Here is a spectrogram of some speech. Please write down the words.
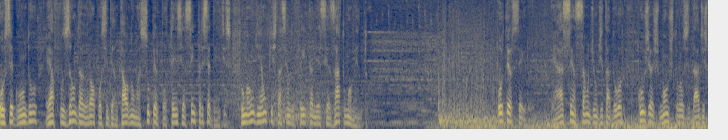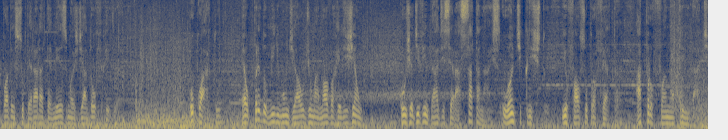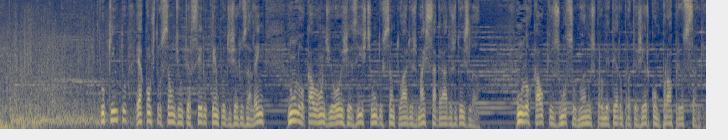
O segundo é a fusão da Europa Ocidental numa superpotência sem precedentes, uma união que está sendo feita nesse exato momento. O terceiro é a ascensão de um ditador cujas monstruosidades podem superar até mesmo as de Adolf Hitler. O quarto é o predomínio mundial de uma nova religião, cuja divindade será Satanás, o anticristo e o falso profeta, a profana trindade. O quinto é a construção de um terceiro templo de Jerusalém, num local onde hoje existe um dos santuários mais sagrados do Islã um local que os muçulmanos prometeram proteger com próprio sangue.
